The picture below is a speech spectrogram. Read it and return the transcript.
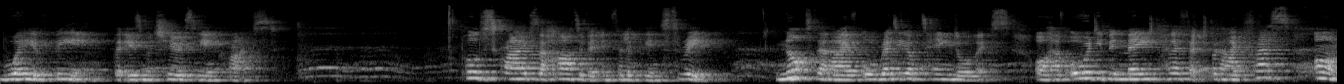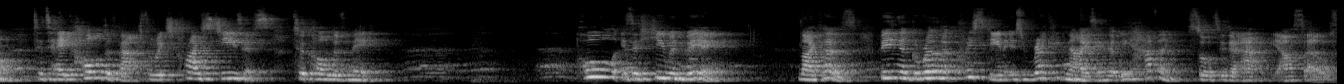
way of being that is maturity in Christ. Paul describes the heart of it in Philippians 3. Not that I have already obtained all this or have already been made perfect, but I press on to take hold of that for which Christ Jesus took hold of me. Paul is a human being, like us. Being a grown up Christian is recognizing that we haven't sorted it out ourselves,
